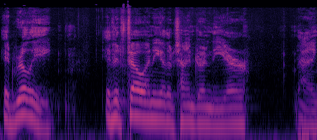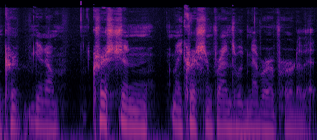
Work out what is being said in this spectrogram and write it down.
It really, if it fell any other time during the year, I mean, you know, Christian, my Christian friends would never have heard of it.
